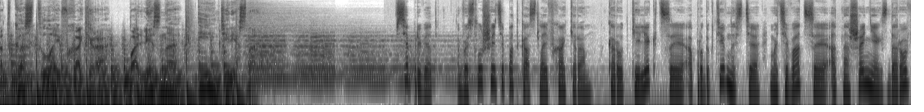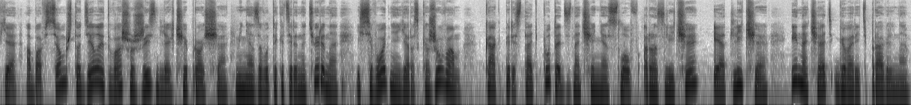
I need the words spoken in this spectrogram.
Подкаст лайфхакера. Полезно и интересно. Всем привет! Вы слушаете подкаст лайфхакера. Короткие лекции о продуктивности, мотивации, отношениях, здоровье, обо всем, что делает вашу жизнь легче и проще. Меня зовут Екатерина Тюрина, и сегодня я расскажу вам, как перестать путать значение слов «различие» и «отличие» и начать говорить правильно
